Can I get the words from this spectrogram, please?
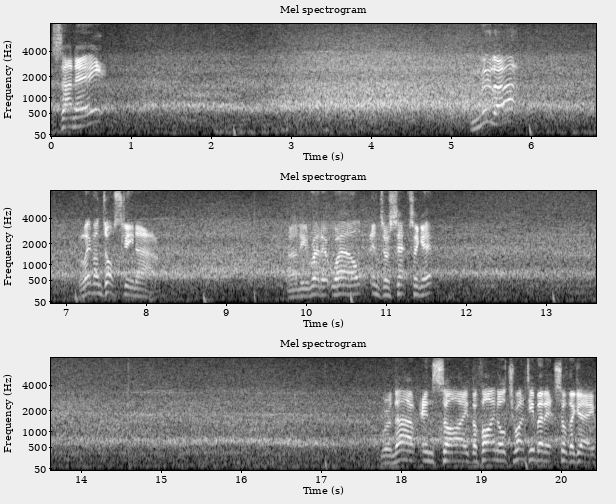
Sané. Müller. Lewandowski now. And he read it well, intercepting it. We're now inside the final 20 minutes of the game.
